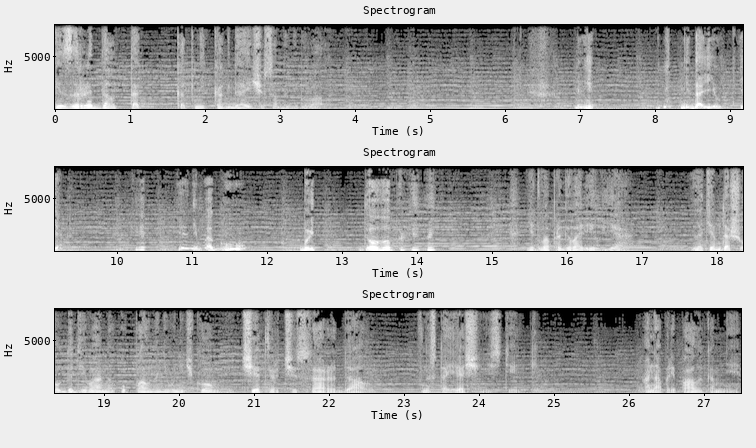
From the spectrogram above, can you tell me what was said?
и зарыдал так, как никогда еще со мной не бывало. Мне не дают, я, я, я не могу быть добрым. Едва проговорил я, затем дошел до дивана, упал на него ничком и четверть часа рыдал в настоящей истерике. Она припала ко мне,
